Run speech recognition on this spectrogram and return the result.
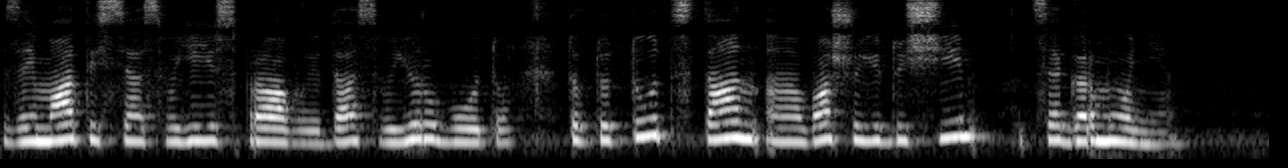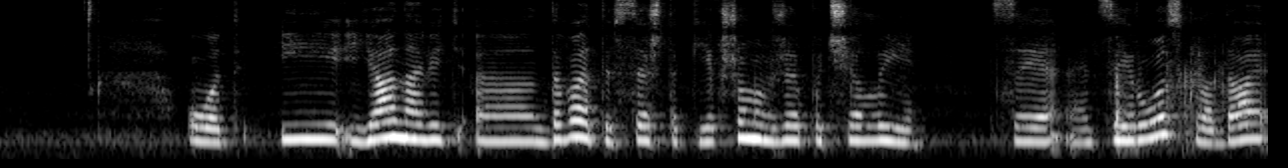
займатися своєю справою, да, свою роботу. Тобто тут стан е, вашої душі це гармонія. От, і я навіть, е, давайте все ж таки, якщо ми вже почали це, е, цей розклад, да, е,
